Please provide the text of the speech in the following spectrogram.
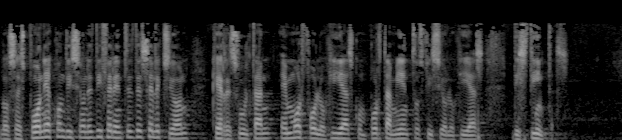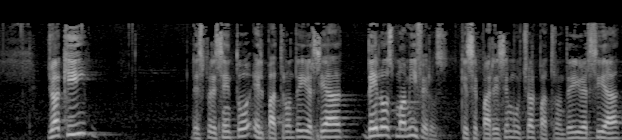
los expone a condiciones diferentes de selección que resultan en morfologías, comportamientos, fisiologías distintas. Yo aquí les presento el patrón de diversidad de los mamíferos, que se parece mucho al patrón de diversidad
